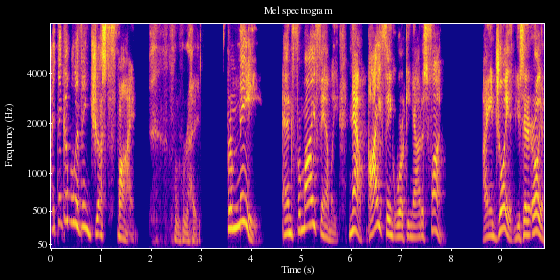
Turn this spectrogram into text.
I think I'm living just fine. right. For me and for my family. Now, I think working out is fun. I enjoy it. You said it earlier.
